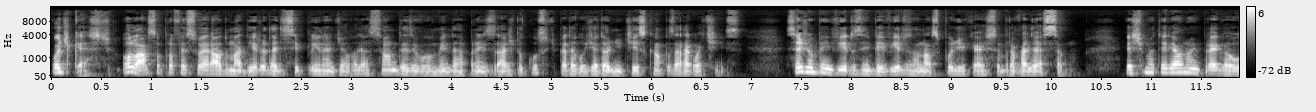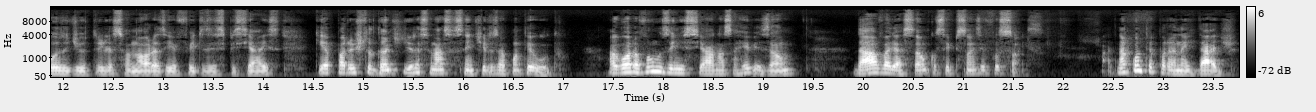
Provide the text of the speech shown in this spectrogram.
Podcast. Olá, sou o professor Heraldo Madeira, da disciplina de Avaliação e Desenvolvimento da Aprendizagem do curso de Pedagogia da Unitis Campus Araguatins. Sejam bem-vindos e bem-vindos ao nosso podcast sobre avaliação. Este material não emprega o uso de trilhas sonoras e efeitos especiais, que é para o estudante direcionar seus sentidos ao conteúdo. Agora vamos iniciar nossa revisão da avaliação, concepções e funções. Na contemporaneidade,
